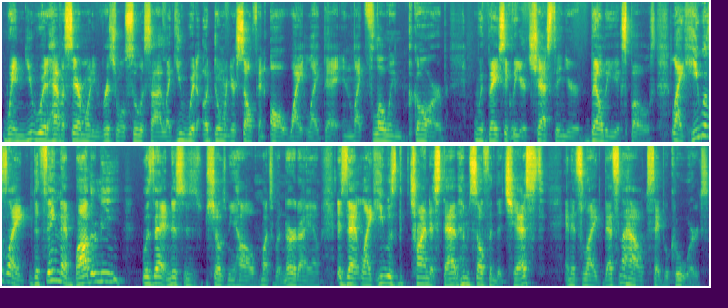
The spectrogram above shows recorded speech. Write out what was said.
when you would have a ceremony ritual suicide, like you would adorn yourself in all white like that, in like flowing garb, with basically your chest and your belly exposed. Like he was like the thing that bothered me was that, and this is shows me how much of a nerd I am, is that like he was trying to stab himself in the chest, and it's like that's not how seppuku works.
